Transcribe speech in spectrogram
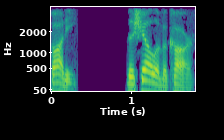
Body. The shell of a car.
